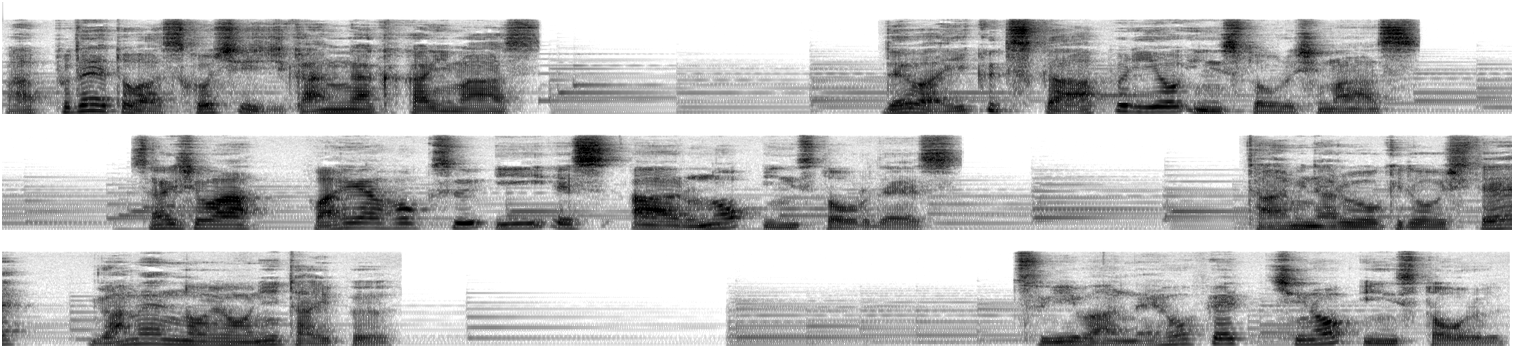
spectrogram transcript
アップデートは少し時間がかかります。では、いくつかアプリをインストールします。最初は Firefox ESR のインストールです。ターミナルを起動して画面のようにタイプ。次は NeoFetch のインストール。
